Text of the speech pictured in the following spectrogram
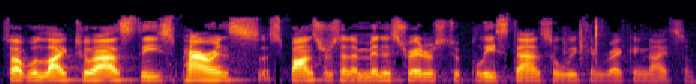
So I would like to ask these parents, sponsors, and administrators to please stand so we can recognize them.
